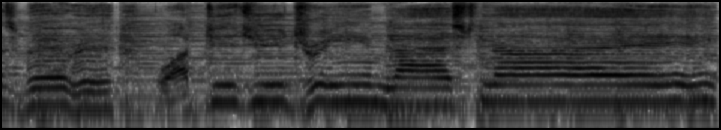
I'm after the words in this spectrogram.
Raspberry, what did you dream last night?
